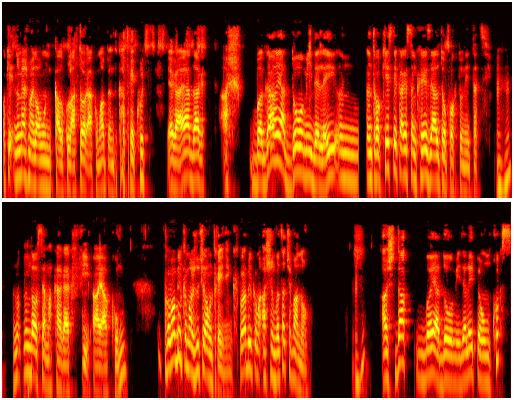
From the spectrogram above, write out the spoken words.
ok, nu mi-aș mai lua un calculator acum pentru că a trecut era aia, dar aș băga aia 2000 de lei în, într-o chestie care să-mi creeze alte oportunități. Uh-huh. Nu, nu-mi dau seama care ar fi aia acum. Probabil că m-aș duce la un training. Probabil că aș învăța ceva nou. Uh-huh. Aș da băia 2000 de lei pe un curs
